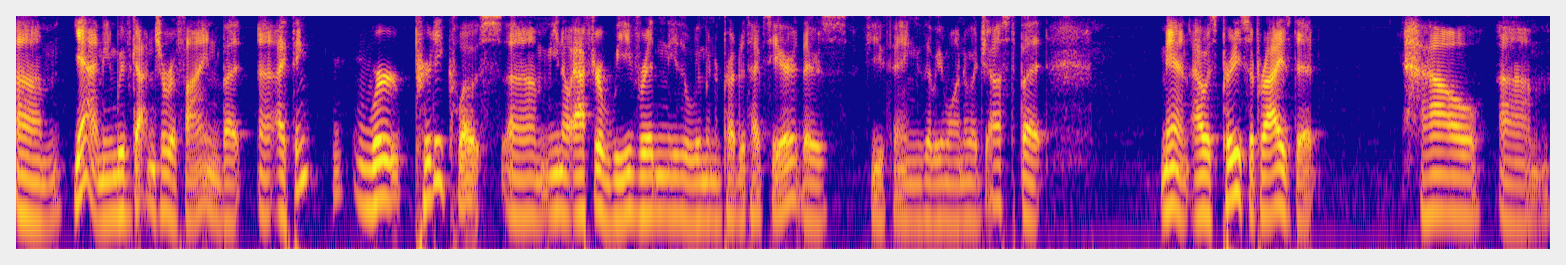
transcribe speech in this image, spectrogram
um, yeah, I mean, we've gotten to refine, but uh, I think we're pretty close. Um, you know, after we've ridden these aluminum prototypes here, there's a few things that we want to adjust, but man, I was pretty surprised at how um,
